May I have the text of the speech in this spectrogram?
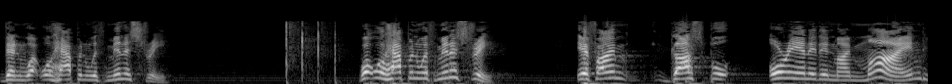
then what will happen with ministry? What will happen with ministry? If I'm gospel oriented in my mind,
